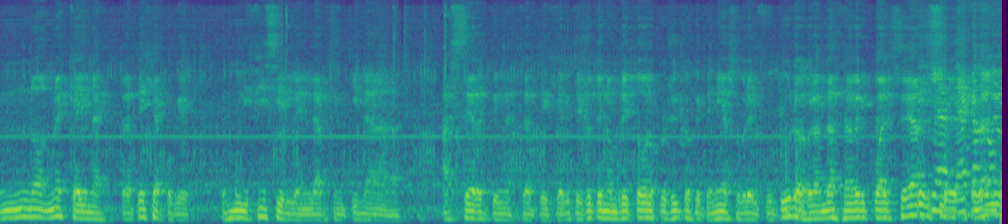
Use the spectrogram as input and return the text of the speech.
No, no es que hay una estrategia, porque es muy difícil en la Argentina hacerte una estrategia. ¿viste? Yo te nombré todos los proyectos que tenía sobre el futuro, pero andás a ver cuál sea. Claro, el año que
